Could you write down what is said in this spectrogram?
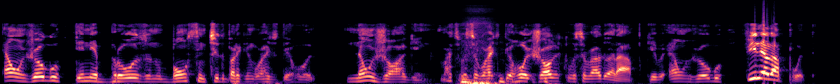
é um jogo tenebroso no bom sentido para quem gosta de terror não joguem. Mas se você gosta de terror, joga que você vai adorar. Porque é um jogo filha da puta.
